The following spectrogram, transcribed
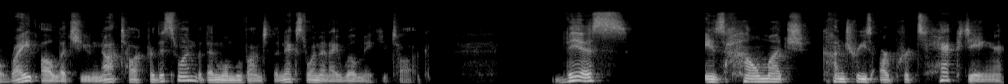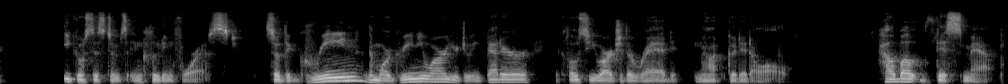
All right, I'll let you not talk for this one, but then we'll move on to the next one and I will make you talk. This is how much countries are protecting ecosystems, including forest. So the green, the more green you are, you're doing better. The closer you are to the red, not good at all. How about this map?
